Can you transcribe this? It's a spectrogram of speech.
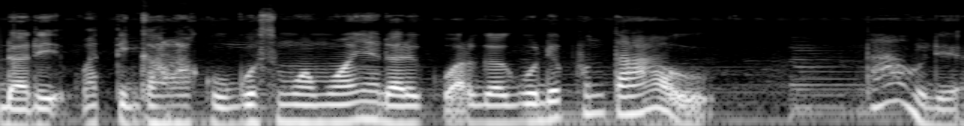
dari tingkah laku gue semua muanya dari keluarga gue dia pun tahu. Tahu dia.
